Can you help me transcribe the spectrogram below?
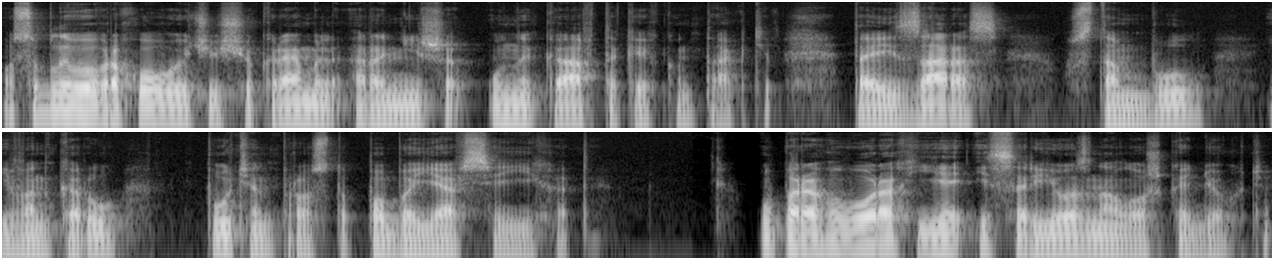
Особливо враховуючи, що Кремль раніше уникав таких контактів, та і зараз у Стамбул і в Анкару Путін просто побоявся їхати. У переговорах є і серйозна ложка дьогтю.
